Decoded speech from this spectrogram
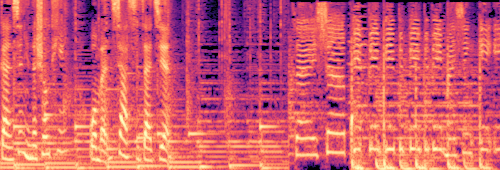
感谢您的收听。我们下次再见。在下皮皮皮皮皮皮皮买新衣衣。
